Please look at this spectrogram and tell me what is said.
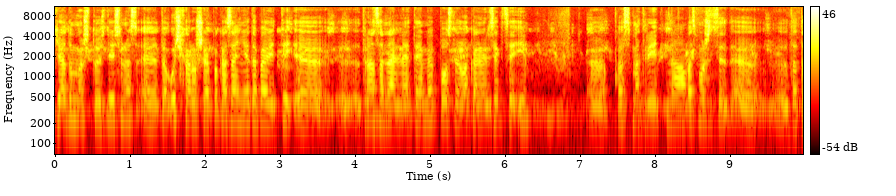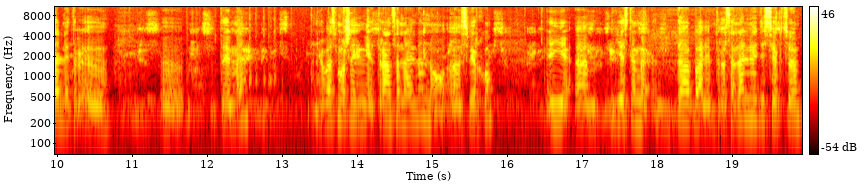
я думаю, что здесь у нас это очень хорошее показание добавить э, трансональные темы после локальной резекции и посмотреть на возможности тотальной темы, возможно, не трансонально, но сверху. И если мы добавим трансональную диссекцию,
